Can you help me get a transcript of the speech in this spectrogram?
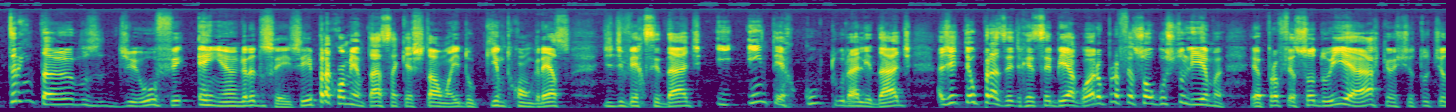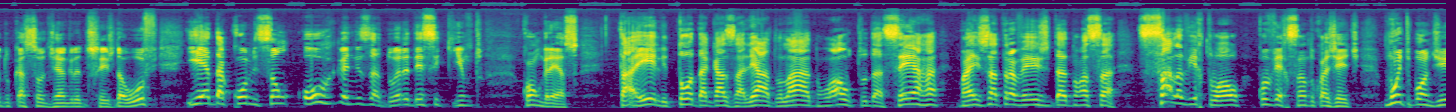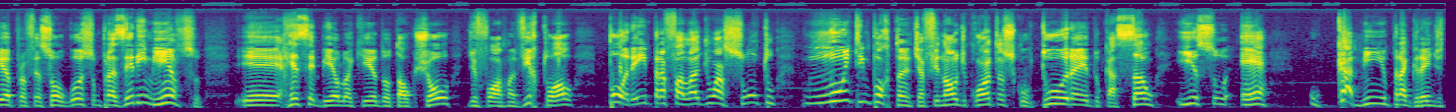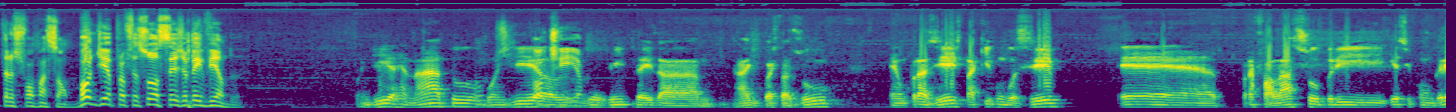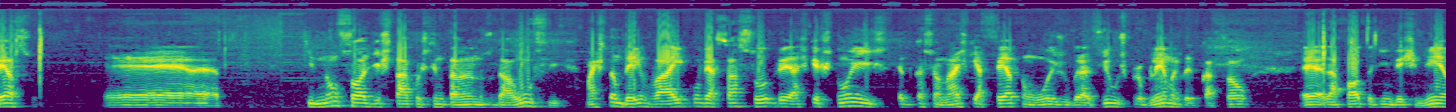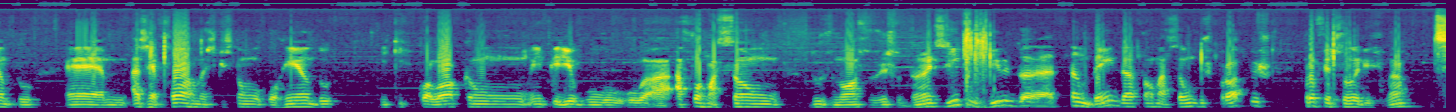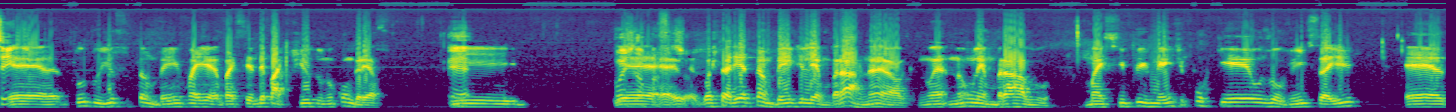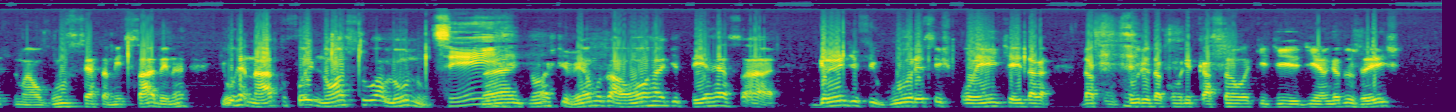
30 anos de UF em Angra dos Reis. E para comentar essa questão aí do quinto Congresso de Diversidade e Interculturalidade, a gente tem o prazer de receber agora o professor Augusto Lima, é professor do IEAR, que é o Instituto de Educação de Angra dos Reis da UF, e é da comissão organizadora desse quinto congresso. Tá ele todo agasalhado lá no alto da serra, mas através da nossa sala virtual conversando com a gente. Muito bom dia, professor Augusto. Um prazer imenso eh, recebê-lo aqui do Talk Show de forma virtual porém para falar de um assunto muito importante. Afinal de contas, cultura, educação, isso é o caminho para a grande transformação. Bom dia, professor, seja bem-vindo. Bom dia, Renato. Bom, Bom dia, Bom dia aos ouvintes aí da Rádio Costa Azul. É um prazer estar aqui com você é, para falar sobre esse congresso é, que não só destaca os 30 anos da UF, mas também vai conversar sobre as questões educacionais que afetam hoje o Brasil, os problemas da educação, é, da falta de investimento, é, as reformas que estão ocorrendo e que colocam em perigo a, a formação dos nossos estudantes, inclusive da, também da formação dos próprios professores. Né? Sim. É, tudo isso também vai, vai ser debatido no Congresso. É. E é, gostaria também de lembrar, né, não, é, não lembrá-lo, mas simplesmente porque os ouvintes aí, é, alguns certamente sabem, né, que o Renato foi nosso aluno. Sim. Né, nós tivemos a honra de ter essa grande figura, esse expoente aí da, da cultura e da comunicação aqui de, de Anga dos Reis,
